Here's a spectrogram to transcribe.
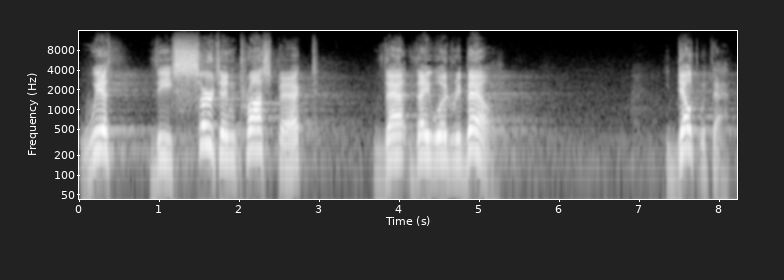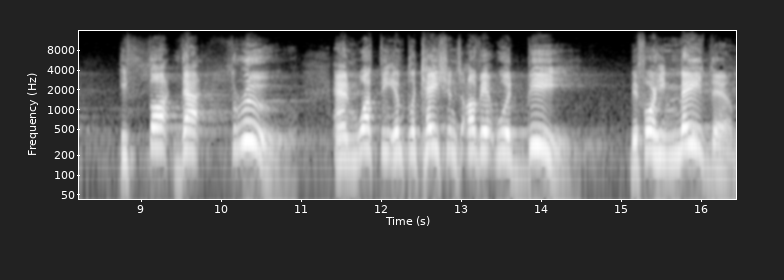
with the certain prospect that they would rebel. He dealt with that. He thought that through and what the implications of it would be before he made them.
